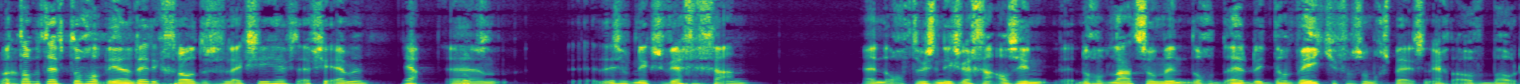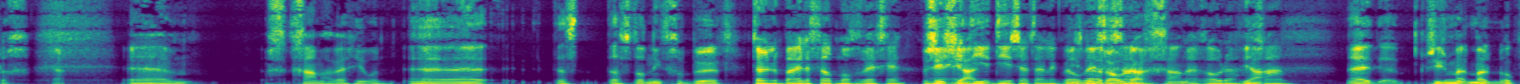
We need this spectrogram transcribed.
Wat dat betreft toch alweer een redelijk grote selectie heeft FC Emmen. Ja. Ehm, er is ook niks weggegaan. En of er is niks weggegaan als in eh, nog op het laatste moment nog, hè, dan weet je van sommige spelers zijn echt overbodig. Ja. Ehm, ga maar weg, Johan. Eh, dat, is, dat is dan niet gebeurd. Teunle Bijleveld mocht weg, hè? Precies, En ja. Die, die is uiteindelijk wel Die is naar. Roda gegaan. Naar Roda Ja. Nee, eh, precies, maar, maar ook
